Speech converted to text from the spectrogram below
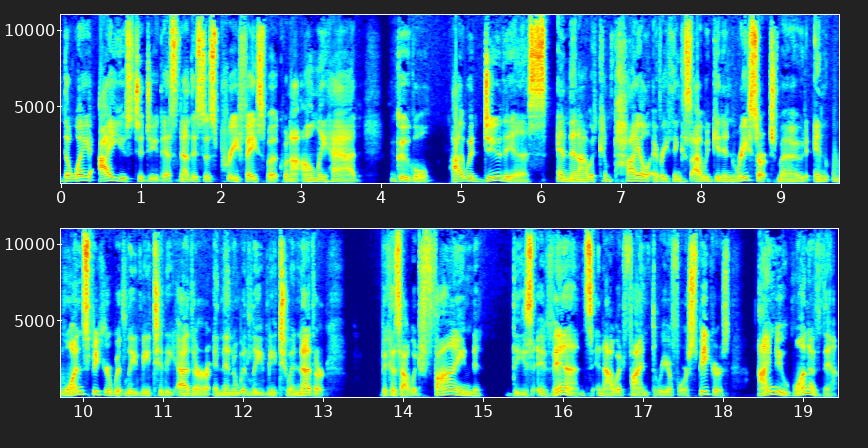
The way I used to do this, now this is pre Facebook when I only had Google. I would do this and then I would compile everything because I would get in research mode and one speaker would lead me to the other and then it would lead me to another because I would find these events and I would find three or four speakers. I knew one of them.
